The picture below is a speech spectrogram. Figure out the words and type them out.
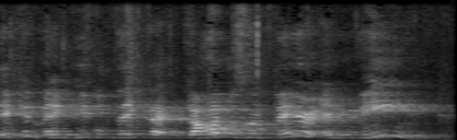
it can make people think that God was unfair and mean.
